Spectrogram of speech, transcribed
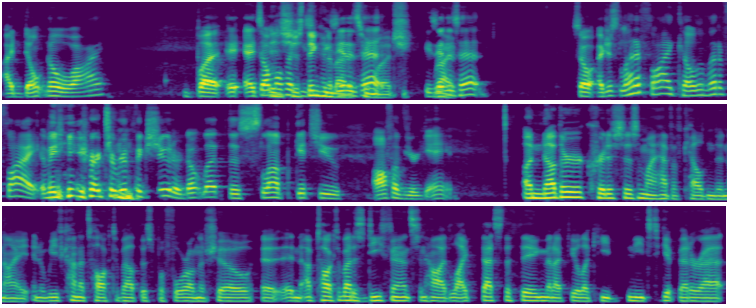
I don't know why, but it, it's almost It's like just he's, thinking he's about in his too head. much. He's in his head. So I just let it fly, Keldon. Let it fly. I mean, you're a terrific shooter. Don't let the slump get you off of your game. Another criticism I have of Keldon tonight, and we've kind of talked about this before on the show, and I've talked about his defense and how I'd like that's the thing that I feel like he needs to get better at,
